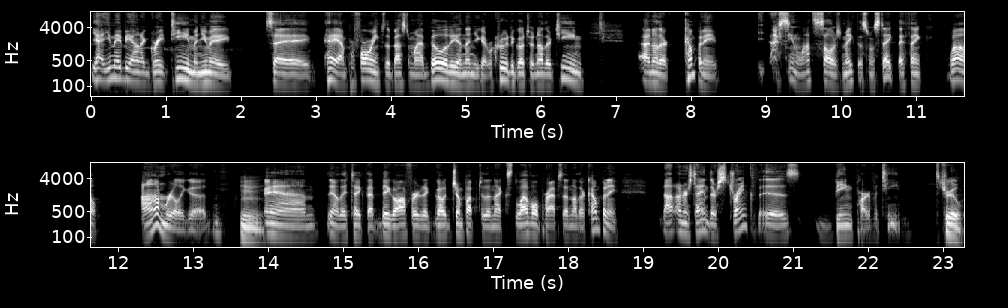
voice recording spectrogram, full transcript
yeah, you may be on a great team and you may say, "Hey, I'm performing to the best of my ability," and then you get recruited to go to another team, another company. I've seen lots of sellers make this mistake. They think, "Well, I'm really good. Mm. And you know, they take that big offer to go jump up to the next level, perhaps another company, not understanding their strength is being part of a team. It's true.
